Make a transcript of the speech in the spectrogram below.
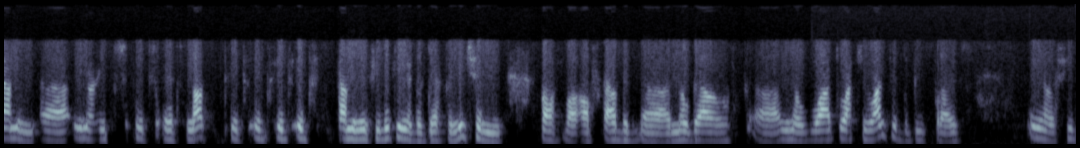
I mean, uh, you know, it's it's it's not it's it's it's, it's I mean, if you're looking at the definition of of Albert uh, Nobel, uh, you know, what what she wanted the Peace Prize, you know, she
